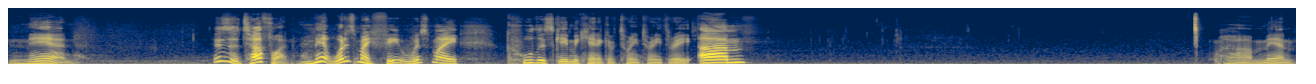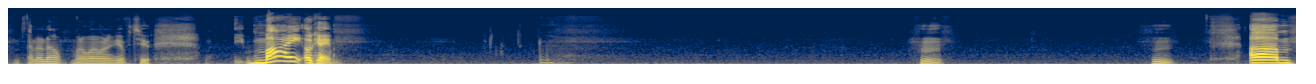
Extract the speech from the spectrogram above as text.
Man, this is a tough one. Man, what is my favorite? What's my coolest game mechanic of 2023? Um. Oh man, I don't know. What do I want to give it to? My okay. Hmm. Hmm. Um.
